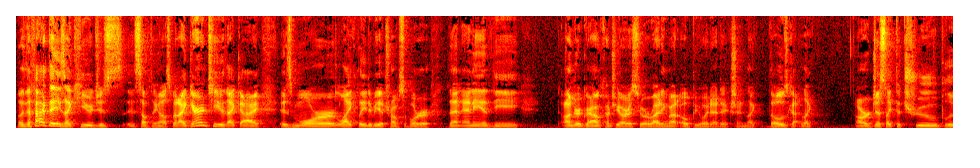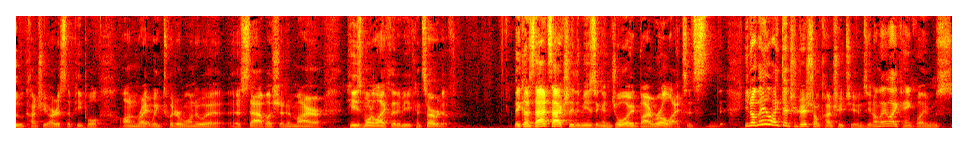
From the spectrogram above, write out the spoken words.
like the fact that he's like huge is, is something else but i guarantee you that guy is more likely to be a trump supporter than any of the underground country artists who are writing about opioid addiction. Like those guys like are just like the true blue country artists that people on right-wing twitter want to uh, establish and admire. He's more likely to be conservative. Because that's actually the music enjoyed by ruralites it's you know they like the traditional country tunes. You know they like hank williams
